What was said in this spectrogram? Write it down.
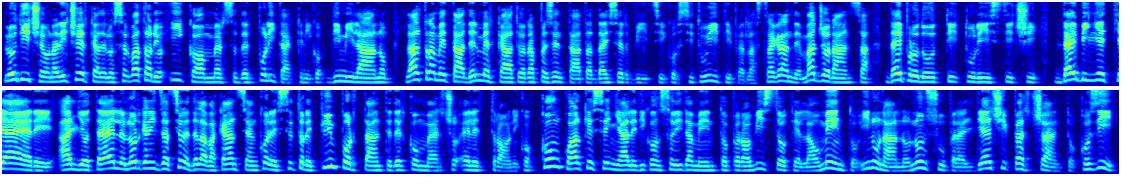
Lo dice una ricerca dell'osservatorio e-commerce del Politecnico di Milano. L'altra metà del mercato è rappresentata dai servizi costituiti per la stragrande maggioranza dai prodotti turistici. Dai biglietti aerei agli hotel, l'organizzazione della vacanza è ancora il settore più importante del commercio elettronico, con qualche segnale di consolidamento però, visto che l'aumento in un anno non supera il 10%, così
